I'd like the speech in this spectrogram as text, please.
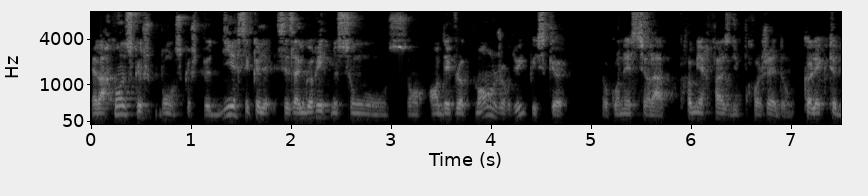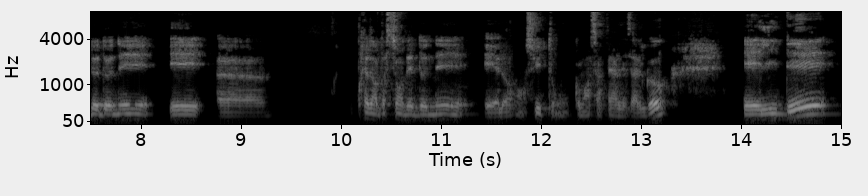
Mais par contre, ce que je, bon, ce que je peux te dire, c'est que ces algorithmes sont, sont en développement aujourd'hui, puisque donc on est sur la première phase du projet, donc collecte de données et euh, présentation des données, et alors ensuite on commence à faire les algos. Et l'idée,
